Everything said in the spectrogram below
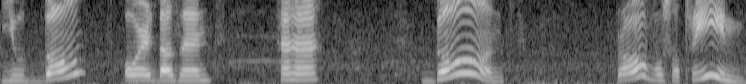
you don't or doesn't haha don't برافو شاطرين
